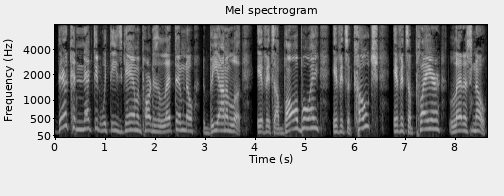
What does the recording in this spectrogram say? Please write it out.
They're connected with these gambling partners to let them know to be on the look. If it's a ball boy, if it's a coach, if it's a player, let us know.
